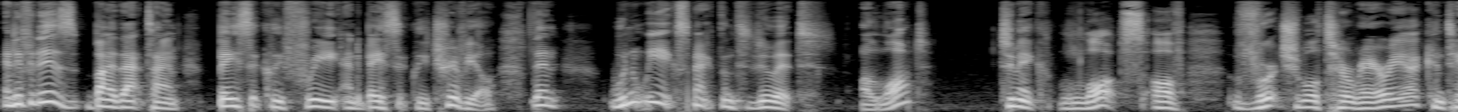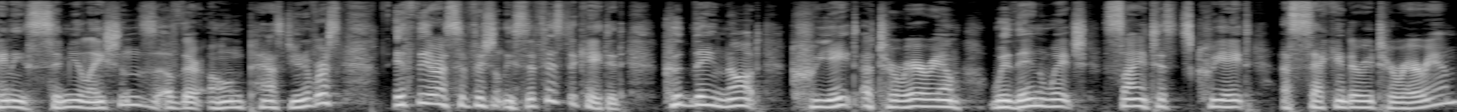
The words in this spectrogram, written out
and if it is by that time basically free and basically trivial, then wouldn't we expect them to do it a lot? To make lots of virtual terraria containing simulations of their own past universe? If they are sufficiently sophisticated, could they not create a terrarium within which scientists create a secondary terrarium?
